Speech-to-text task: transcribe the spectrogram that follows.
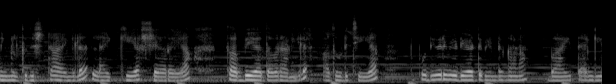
നിങ്ങൾക്കിത് ഇഷ്ടമായെങ്കിൽ ലൈക്ക് ചെയ്യുക ഷെയർ ചെയ്യുക സബ് ചെയ്യാത്തവരാണെങ്കിൽ അതുകൂടി ചെയ്യുക. പുതിയൊരു വീഡിയോ ആയിട്ട് വീണ്ടും കാണാം. ബൈ താങ്ക്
